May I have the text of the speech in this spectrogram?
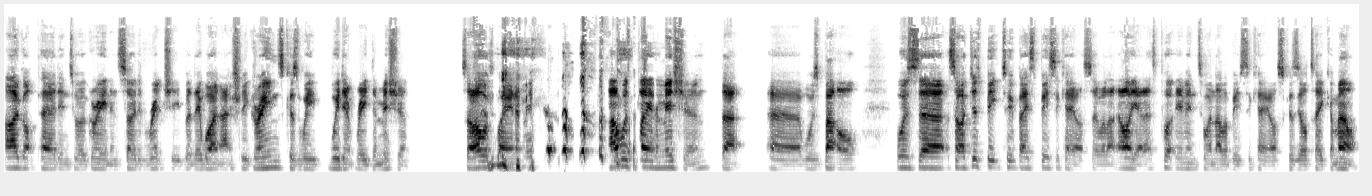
I got paired into a green, and so did Richie, but they weren't actually greens because we we didn't read the mission. So I was playing a mission. I was playing a mission that uh, was battle. Was uh, so I just beat two base beasts of chaos. So we're like, oh yeah, let's put him into another beast of chaos because he'll take him out.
